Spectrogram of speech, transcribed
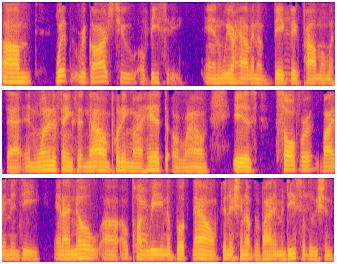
Um, with regards to obesity, and we are having a big, Mhm. big problem with that. And one of the things that now I'm putting my head around is sulfur, vitamin D. And I know uh, upon Yes. reading a book now, finishing up the vitamin D solution,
